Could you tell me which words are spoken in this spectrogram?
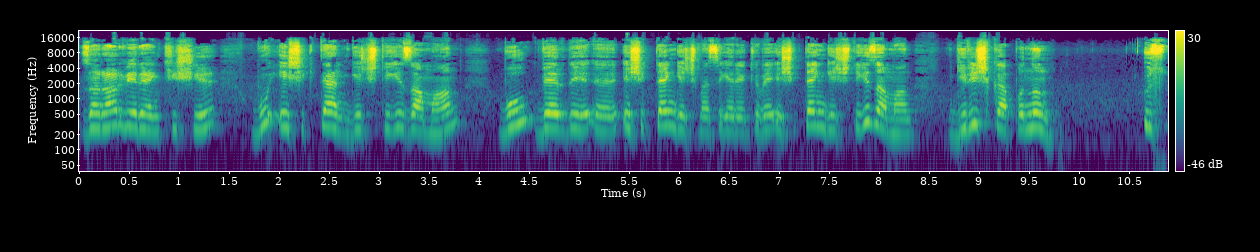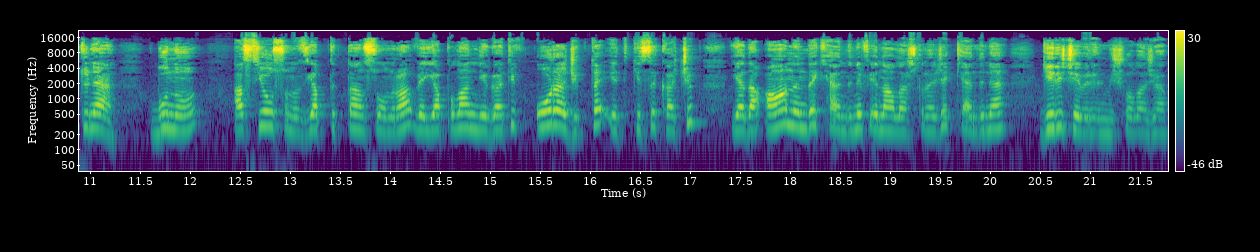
zarar veren kişi bu eşikten geçtiği zaman bu verdiği e, eşikten geçmesi gerekiyor ve eşikten geçtiği zaman giriş kapının üstüne bunu asıyorsunuz yaptıktan sonra ve yapılan negatif oracıkta etkisi kaçıp ya da anında kendini fenalaştıracak, kendine geri çevrilmiş olacak.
